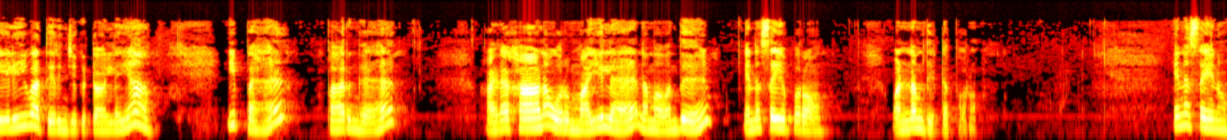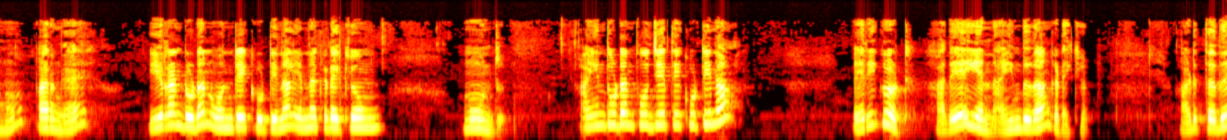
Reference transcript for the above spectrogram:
தெளிவாக தெரிஞ்சுக்கிட்டோம் இல்லையா? இப்போ பாருங்க அழகான ஒரு மயிலை நம்ம வந்து என்ன செய்ய போகிறோம் வண்ணம் தீட்ட போகிறோம் என்ன செய்யணும்? பாருங்க இரண்டுடன் ஒன்றை கூட்டினால் என்ன கிடைக்கும்? மூன்று. ஐந்துடன் பூஜ்ஜியத்தை கூட்டினால்? வெரி குட் அதே எண் ஐந்து தான் கிடைக்கும். அடுத்தது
